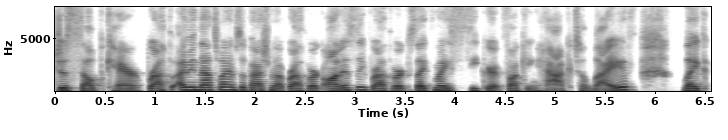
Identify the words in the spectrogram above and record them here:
just self care. Breath. I mean, that's why I'm so passionate about breath work. Honestly, breath work is like my secret fucking hack to life. Like,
